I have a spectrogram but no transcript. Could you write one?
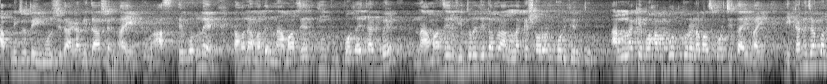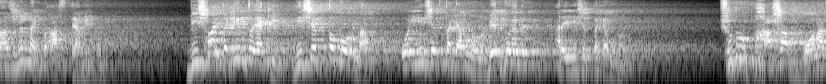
আপনি যদি এই মসজিদে আগামীতে আসেন, ভাই, একটু আসতে বললে তাহলে আমাদের নামাজের কি বজায় থাকবে? নামাজের ভিতরে যেটা আমরা আল্লাহকে স্মরণ করি যেহেতু, আল্লাহকে মহাব্বত করে নামাজ পড়ছি তাই, ভাই, এখানে যখন আসবেন না, একটু আসতে আমি বিষয়টা কিন্তু একই, নিষেধ তো করলাম, ওই নিষেধটা কেমন হলো? বের করে দে। আর, এই নিষেধটা কেমন হলো? শুধু ভাষা বলার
